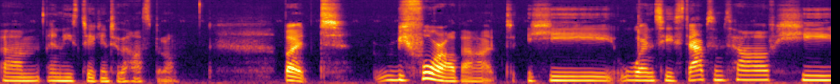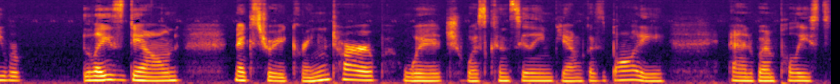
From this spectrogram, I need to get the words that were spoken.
um, and he's taken to the hospital. But before all that he once he stabs himself he re- lays down next to a green tarp which was concealing bianca's body and when police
